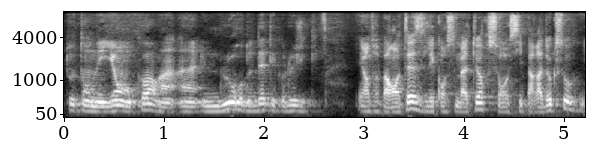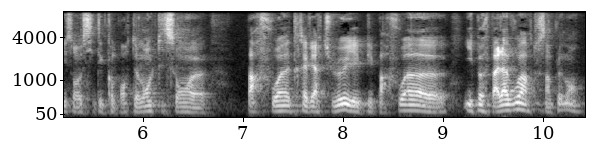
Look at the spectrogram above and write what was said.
tout en ayant encore un, un, une lourde dette écologique. Et entre parenthèses, les consommateurs sont aussi paradoxaux. Ils ont aussi des comportements qui sont euh, parfois très vertueux et puis parfois euh, ils peuvent pas l'avoir tout simplement.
